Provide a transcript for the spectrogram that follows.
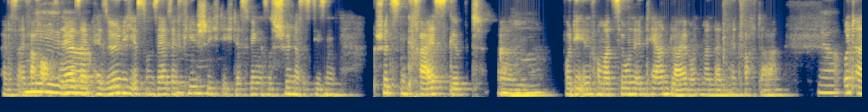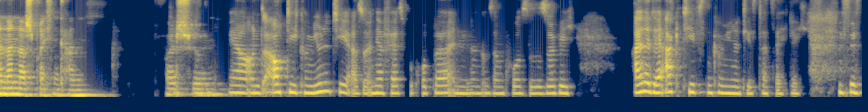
Weil es einfach nee, auch sehr, ja. sehr persönlich ist und sehr, sehr mhm. vielschichtig. Deswegen ist es schön, dass es diesen geschützten Kreis gibt. Ähm, mhm. Ähm, wo die Informationen intern bleiben und man dann einfach da ja. untereinander sprechen kann. Voll schön. Ja, und auch die Community, also in der Facebook-Gruppe, in, in, unserem Kurs, das ist wirklich eine der aktivsten Communities tatsächlich. Es ist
